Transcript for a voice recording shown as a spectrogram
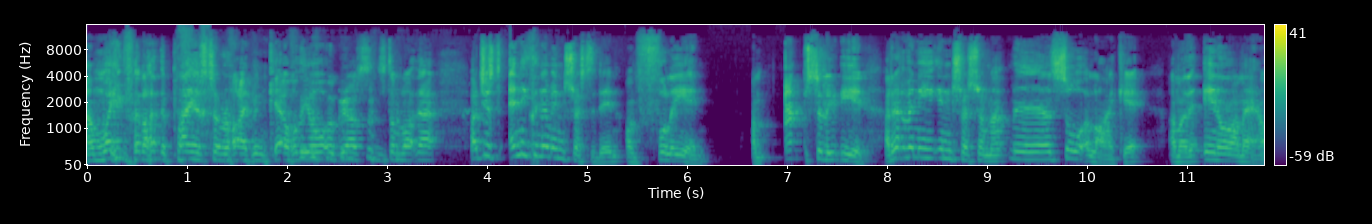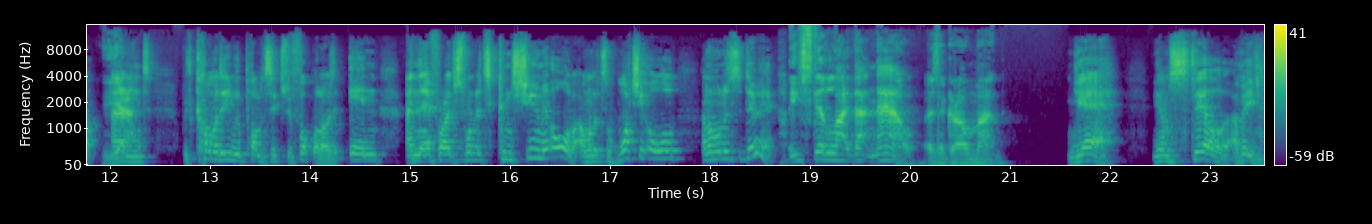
and wait for like the players to arrive and get all the autographs and stuff like that. I just anything I'm interested in, I'm fully in. I'm absolutely in. I don't have any interest. Where I'm like, "Meh, I sort of like it. I'm either in or I'm out. Yeah. And with comedy, with politics, with football, I was in, and therefore I just wanted to consume it all. I wanted to watch it all, and I wanted to do it. Are you still like that now as a grown man? Yeah, yeah. I'm still. I mean,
